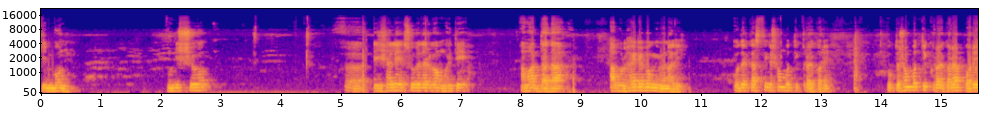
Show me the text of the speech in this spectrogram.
তিন বোন। উনিশশো সালে সুবেদারগঞ্জ হইতে আমার দাদা আবুল হায়র এবং ইমন আলী ওদের কাছ থেকে সম্পত্তি ক্রয় করে। উক্ত সম্পত্তি ক্রয় করার পরে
